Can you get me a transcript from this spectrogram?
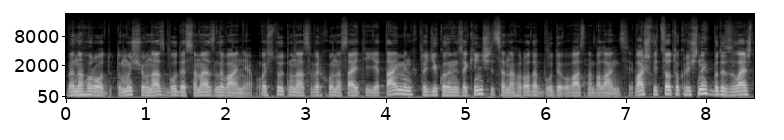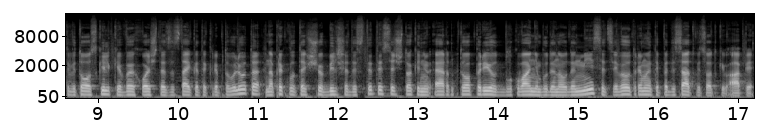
винагороду, тому що в нас буде саме зливання. Ось тут у нас вверху на сайті є таймінг. Тоді, коли він закінчиться, нагорода буде у вас на балансі. Ваш відсоток річних буде залежати від того, скільки ви хочете застейкати криптовалюти. Наприклад, якщо більше 10 тисяч токенів ERN, то період блокування буде на один місяць, і ви отримаєте 50% API.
